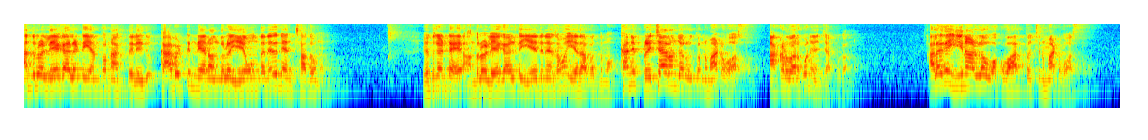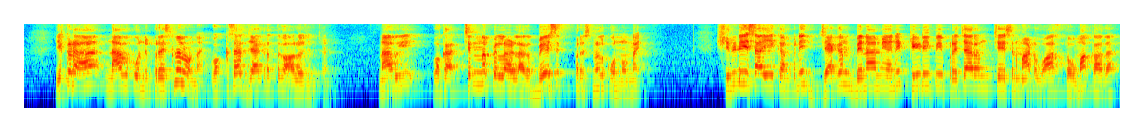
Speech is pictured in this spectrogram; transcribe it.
అందులో లీగాలిటీ ఎంతో నాకు తెలియదు కాబట్టి నేను అందులో ఏముందనేది నేను చదవను. ఎందుకంటే అందులో లీగాలిటీ ఏది నిజమో ఏది అబద్ధమో. కానీ ప్రచారం జరుగుతున్న మాట వాస్తవం. అక్కడ వరకు నేను చెప్పగలను. అలాగే ఈనాడులో ఒక వార్త వచ్చిన మాట వాస్తవం. ఇక్కడ నావి కొన్ని ప్రశ్నలు ఉన్నాయి. ఒక్కసారి జాగ్రత్తగా ఆలోచించండి. నావి ఒక చిన్న పిల్లాడిలాగా బేసిక్ ప్రశ్నలు కొన్ని ఉన్నాయి. షిరిడి సాయి కంపెనీ జగన్ బినామీ అని టీడీపీ ప్రచారం చేసిన మాట వాస్తవమా కాదా?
